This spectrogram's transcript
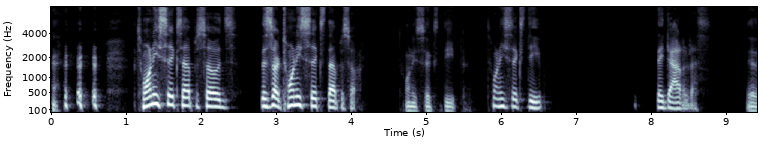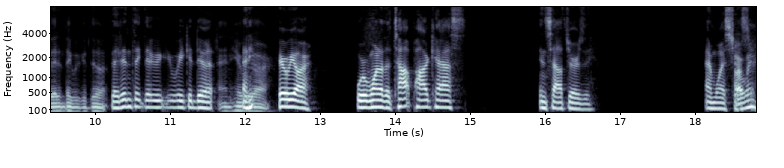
26 episodes. This is our 26th episode. Twenty six deep. 26 deep. They doubted us. Yeah, they didn't think we could do it, They didn't think that we, we could do it. and here And we he- are. Here we are. We're one of the top podcasts in South Jersey and West. Are we?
